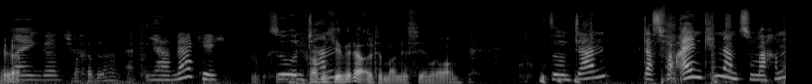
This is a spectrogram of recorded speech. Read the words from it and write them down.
mein Gott. Ja, merke ich. So, Ich und frage dann. mich hier, wer der alte Mann ist hier im Raum. So, und dann das vor allen Kindern zu machen,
